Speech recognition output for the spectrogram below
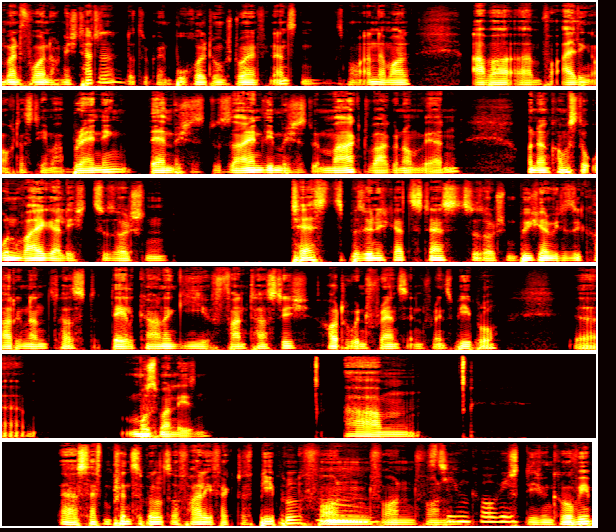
man vorher noch nicht hatte. Dazu gehören Buchhaltung, Steuern, Finanzen, das machen wir andermal. Aber ähm, vor allen Dingen auch das Thema Branding. Wer möchtest du sein? Wie möchtest du im Markt wahrgenommen werden? Und dann kommst du unweigerlich zu solchen Tests, Persönlichkeitstests, zu solchen Büchern, wie du sie gerade genannt hast. Dale Carnegie, fantastisch. How to Win Friends, Influence People. Äh, muss man lesen. Ähm, äh, Seven Principles of Highly Effective People von, Mhm. von, von Stephen Covey. Stephen Covey,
